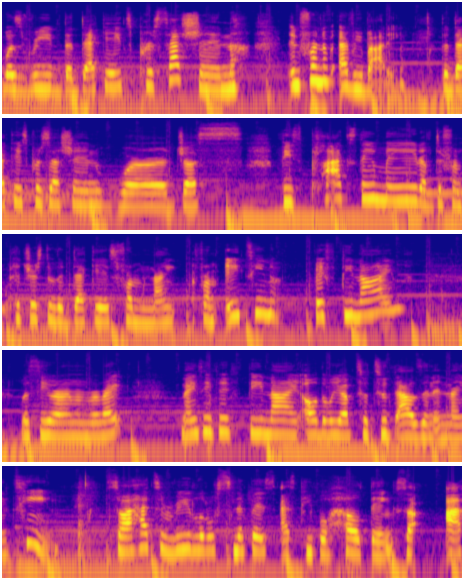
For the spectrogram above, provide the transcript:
was read the Decades Procession in front of everybody. The Decades Procession were just these plaques they made of different pictures through the decades from ni- from 1859. Let's see if I remember right. 1959 all the way up to 2019. So I had to read little snippets as people held things. So at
